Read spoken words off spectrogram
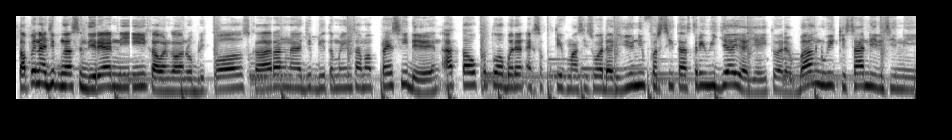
Tapi Najib nggak sendirian nih, kawan-kawan Rubrik Pol. Sekarang Najib ditemenin sama Presiden atau Ketua Badan Eksekutif Mahasiswa dari Universitas Sriwijaya, yaitu ada Bang Dwi Kisandi di sini.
